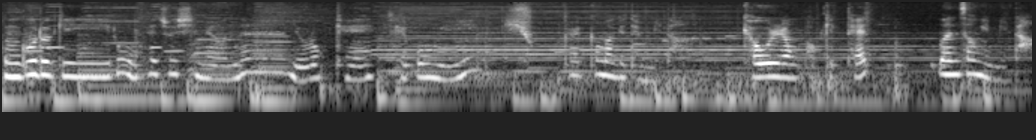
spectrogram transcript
공구르기로 해주시면은 이렇게 재봉이 슉 깔끔하게 됩니다. 겨울용 버킷햇 완성입니다.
